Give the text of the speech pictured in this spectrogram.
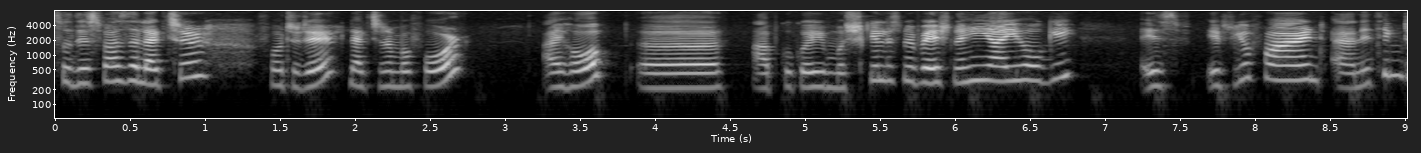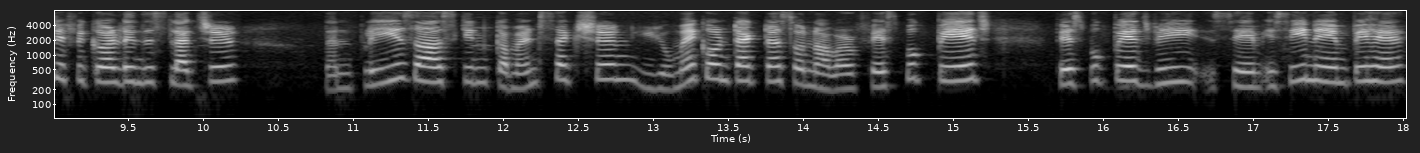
So this was the lecture for today, lecture number four. I hope uh, आपको कोई मुश्किल इसमें पेश नहीं आई होगी Is if you find anything difficult in this lecture, then please ask in comment section. You may contact us on our Facebook page. Facebook page भी सेम इसी नेम पे है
